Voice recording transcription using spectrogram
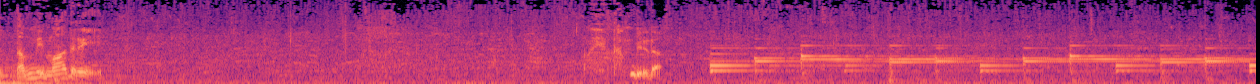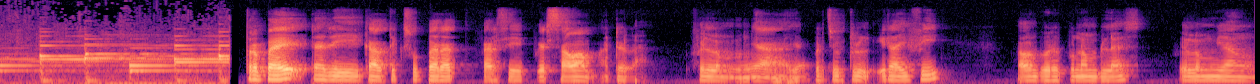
என் தம்பி மாதிரி என் தம்பிடா Terbaik dari Kartik Subarat versi Pirsawam adalah filmnya yang berjudul Iraivi tahun 2016 film yang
